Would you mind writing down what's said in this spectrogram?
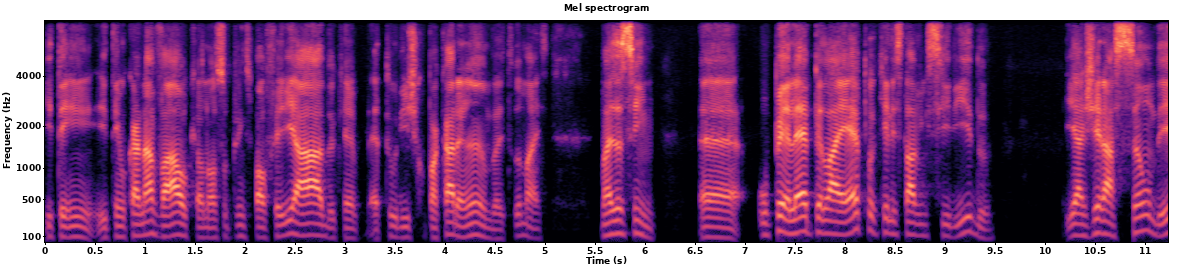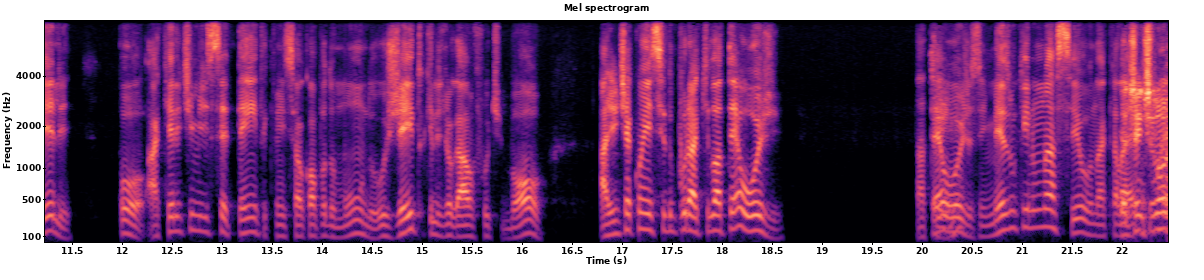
e tem, e tem o carnaval, que é o nosso principal feriado, que é, é turístico pra caramba e tudo mais. Mas assim, é, o Pelé, pela época que ele estava inserido, e a geração dele, pô, aquele time de 70 que venceu a Copa do Mundo, o jeito que eles jogavam futebol, a gente é conhecido por aquilo até hoje. Até Sim. hoje, assim, mesmo quem não nasceu naquela A época gente não-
